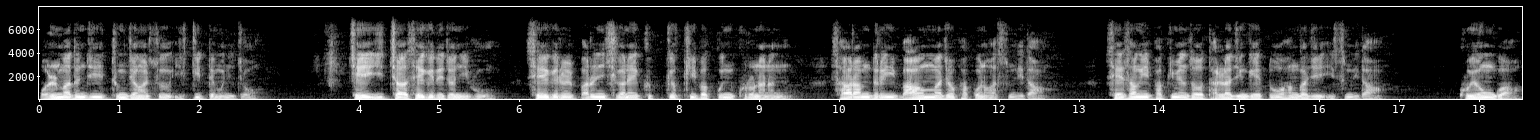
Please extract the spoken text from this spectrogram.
얼마든지 등장할 수 있기 때문이죠. 제2차 세계대전 이후 세계를 빠른 시간에 급격히 바꾼 코로나는 사람들의 마음마저 바꿔놓았습니다. 세상이 바뀌면서 달라진 게 또 한 가지 있습니다. 고용과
